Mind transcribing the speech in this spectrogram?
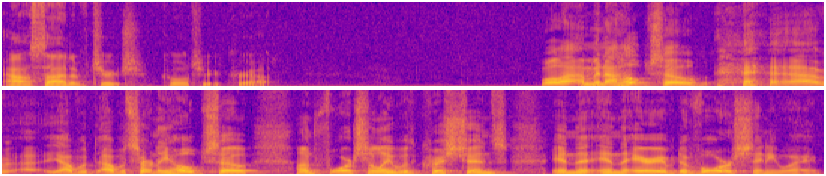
outside of church culture crowd. Well, I, I mean, I hope so. I, I would, I would certainly hope so. Unfortunately, with Christians in the in the area of divorce, anyway,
